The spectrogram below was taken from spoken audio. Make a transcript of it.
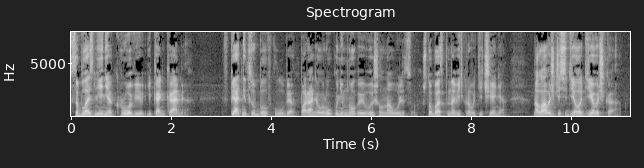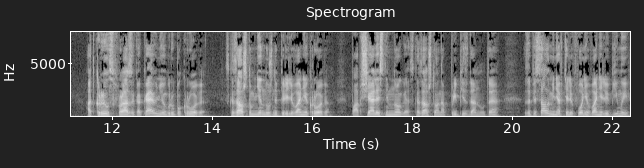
Соблазнение кровью и коньками. В пятницу был в клубе, поранил руку немного и вышел на улицу, чтобы остановить кровотечение. На лавочке сидела девочка, открыл с фразы «Какая у нее группа крови?». Сказал, что мне нужно переливание крови. Пообщались немного, сказал, что она припизданутая. Записала меня в телефоне Ваня Любимый,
